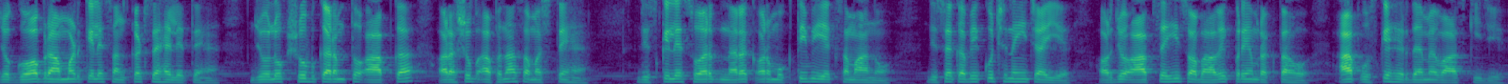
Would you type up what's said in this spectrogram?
जो गौ ब्राह्मण के लिए संकट सह लेते हैं, जो लोग शुभ कर्म तो आपका और अशुभ अपना समझते हैं, जिसके लिए स्वर्ग, नरक और मुक्ति भी एक समान हो, जिसे कभी कुछ नहीं चाहिए और जो आपसे ही स्वाभाविक प्रेम रखता हो, आप उसके हृदय में वास कीजिए।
